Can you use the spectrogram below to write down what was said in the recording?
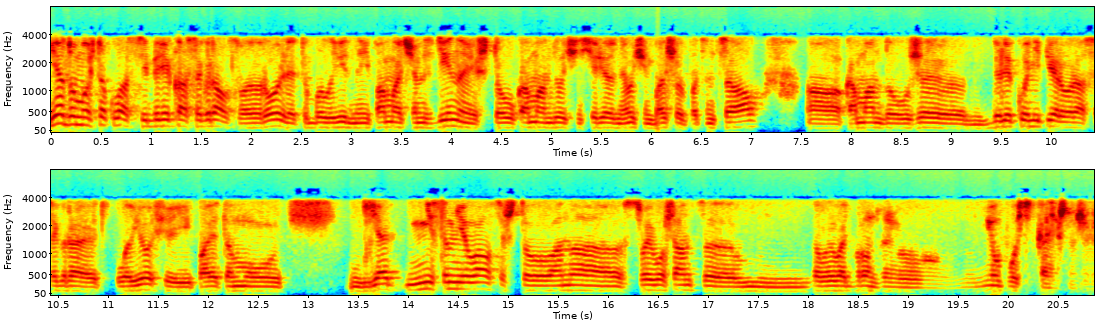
Я думаю, что класс Сибиряка сыграл свою роль. Это было видно и по матчам с Диной, что у команды очень серьезный, очень большой потенциал. А, команда уже далеко не первый раз играет в плей-оффе, и поэтому я не сомневался, что она своего шанса завоевать бронзу не упустит, конечно же.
